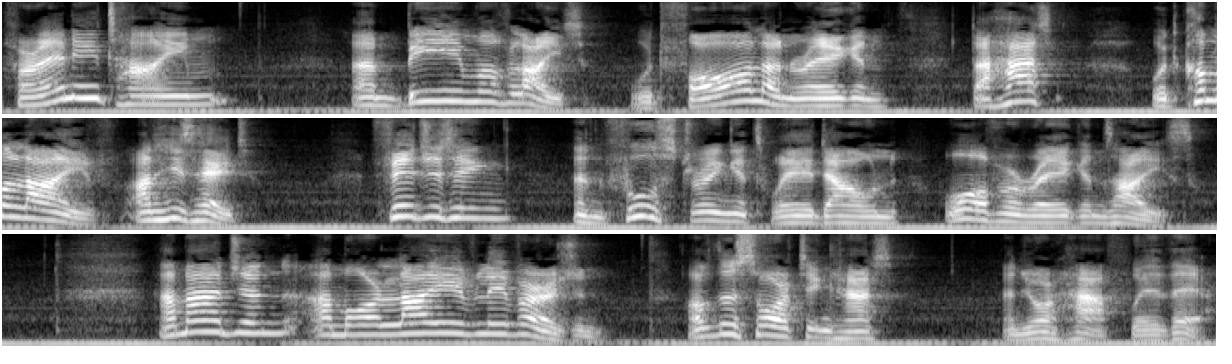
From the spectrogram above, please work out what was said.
For any time a beam of light would fall on Regan, the hat would come alive on his head, fidgeting and foostering its way down over Regan's eyes. Imagine a more lively version of the sorting hat, and you're halfway there.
